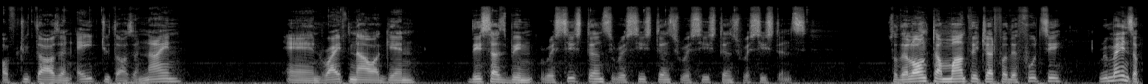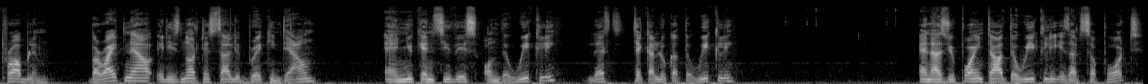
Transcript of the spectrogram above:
of 2008, 2009. And right now again, this has been resistance, resistance, resistance, resistance. So the long-term monthly chart for the FTSE remains a problem. But right now, it is not necessarily breaking down. And you can see this on the weekly. Let's take a look at the weekly. And as you point out the weekly is at support.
